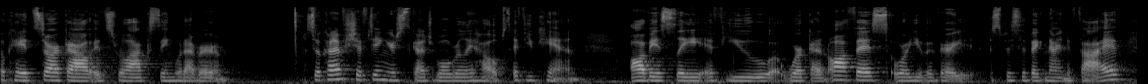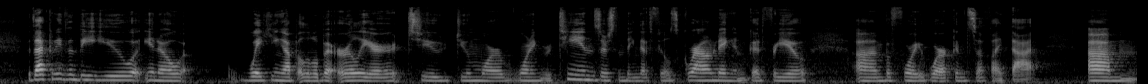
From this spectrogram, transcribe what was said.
okay, it's dark out, it's relaxing, whatever. So kind of shifting your schedule really helps if you can. Obviously, if you work at an office or you have a very specific 9 to 5, but that could even be you, you know, waking up a little bit earlier to do more morning routines or something that feels grounding and good for you um, before you work and stuff like that. Um,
